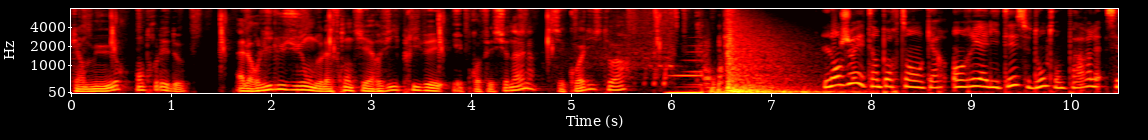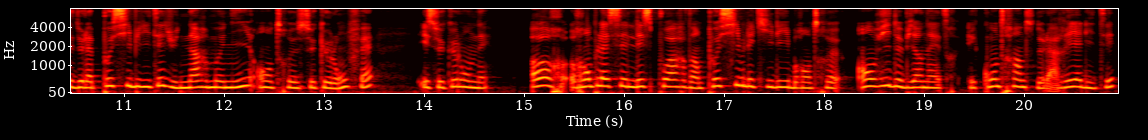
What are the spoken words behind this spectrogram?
qu'un mur entre les deux. Alors l'illusion de la frontière vie privée et professionnelle, c'est quoi l'histoire? L'enjeu est important car en réalité ce dont on parle, c'est de la possibilité d'une harmonie entre ce que l'on fait et ce que l'on est. Or, remplacer l'espoir d'un possible équilibre entre envie de bien-être et contrainte de la réalité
